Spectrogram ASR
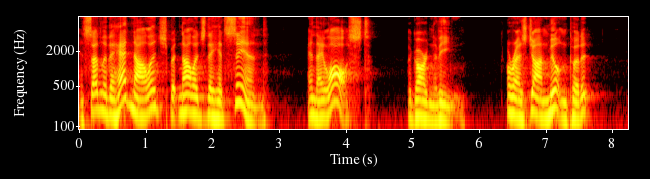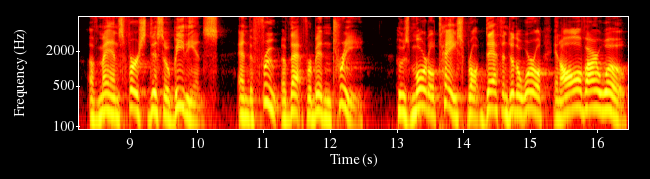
And suddenly they had knowledge, but knowledge they had sinned, and they lost the Garden of Eden. Or as John Milton put it, of man's first disobedience and the fruit of that forbidden tree, whose mortal taste brought death into the world and all of our woe.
